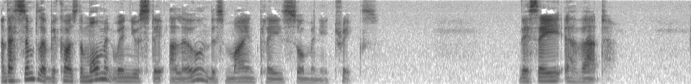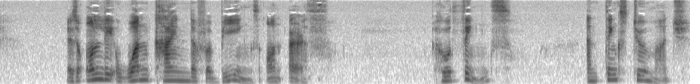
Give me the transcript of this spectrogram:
and that's simpler because the moment when you stay alone this mind plays so many tricks they say uh, that there's only one kind of beings on earth who thinks and thinks too much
